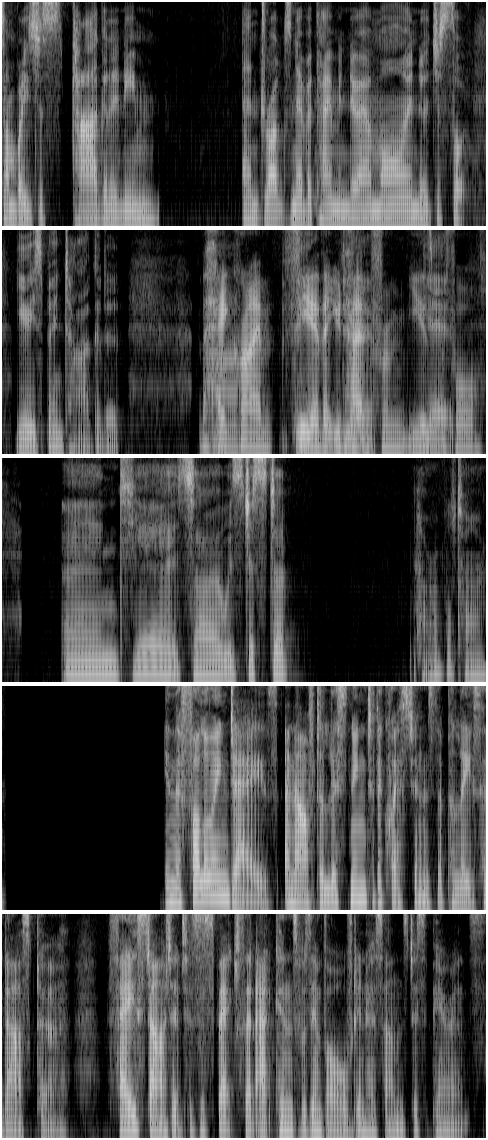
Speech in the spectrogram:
somebody's just targeted him and drugs never came into our mind. I just thought, yeah, he's been targeted. The hate Uh, crime fear that you'd yeah, had from years yeah. before. And yeah, so it was just a horrible time. In the following days, and after listening to the questions the police had asked her, Faye started to suspect that Atkins was involved in her son's disappearance.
